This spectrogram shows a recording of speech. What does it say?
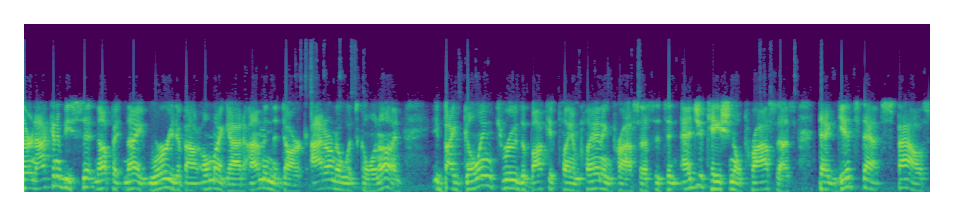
they're not going to be sitting up at night worried about, oh my God, I'm in the dark. I don't know what's going on. By going through the bucket plan planning process, it's an educational process that gets that spouse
